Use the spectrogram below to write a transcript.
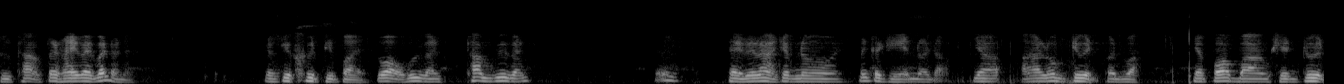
คือทางเป็นหายไปเบิดนั่นน่ะยังจะขึ้นที่ไปว่าคือกันทำคือกันใช้เวลาจักน่อย มันก็สิเห็นหน่อยดอกอย่าอารมณ์จืดเพิ่นว่าอย่าเพาะบางเส้นตื้น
